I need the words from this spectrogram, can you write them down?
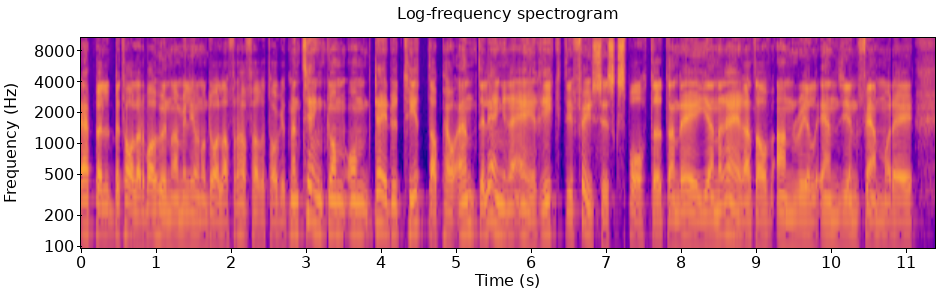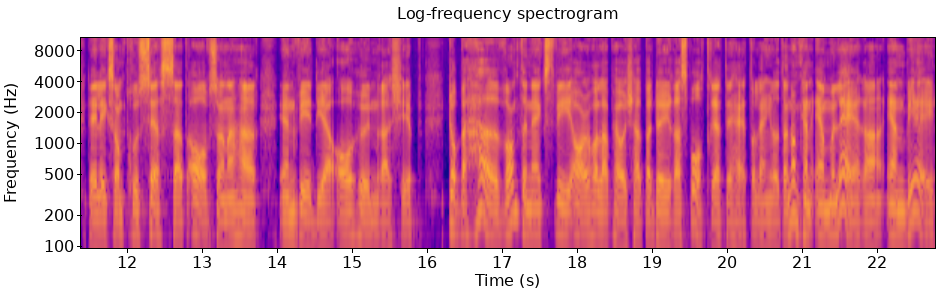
Apple betalade bara 100 miljoner dollar för det här företaget. Men tänk om, om det du tittar på inte längre är riktig fysisk sport utan det är genererat av Unreal Engine 5 och det är, det är liksom processat av sådana här Nvidia A100-chip. Då behöver inte NextVR hålla på och köpa dyra sporträttigheter längre utan de kan emulera NBA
